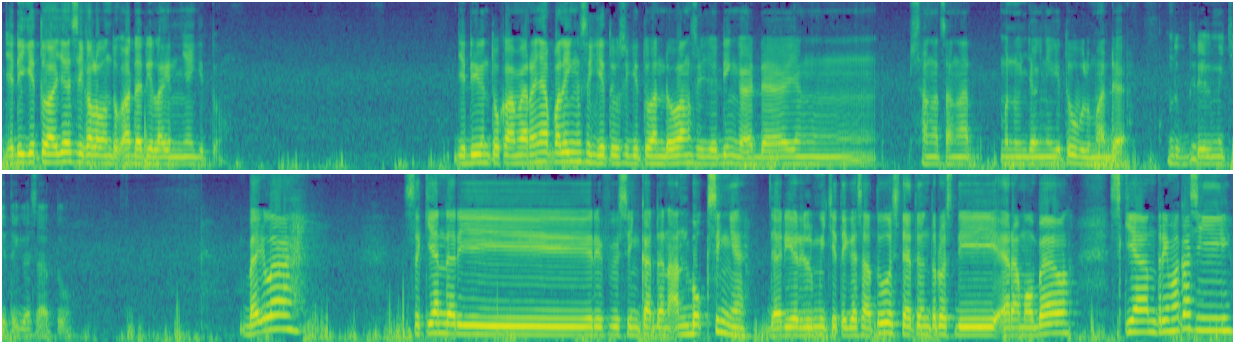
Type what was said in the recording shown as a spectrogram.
Jadi gitu aja sih kalau untuk ada di lainnya gitu. Jadi untuk kameranya paling segitu-segituan doang sih. Jadi nggak ada yang sangat-sangat menunjangnya gitu belum ada untuk di Realme C31. Baiklah, Sekian dari review singkat dan unboxing ya dari Realme C31. Stay tune terus di era mobile. Sekian, terima kasih.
